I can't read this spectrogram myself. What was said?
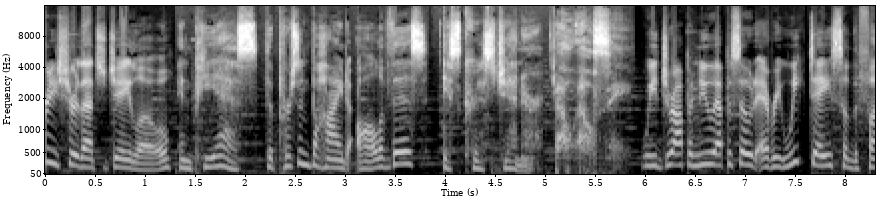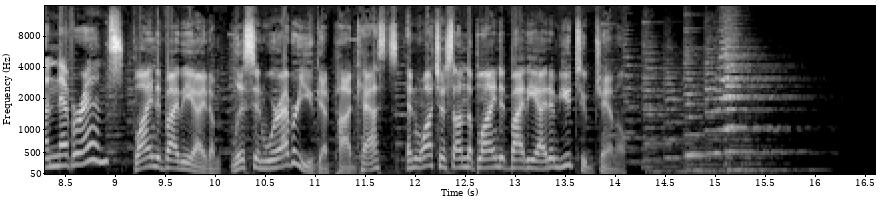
Pretty sure that's J Lo. And P.S. The person behind all of this is Kris Jenner. LLC. We drop a new episode every weekday, so the fun never ends. Blinded by the item. Listen wherever you get podcasts, and watch us on the Blinded by the Item YouTube channel.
